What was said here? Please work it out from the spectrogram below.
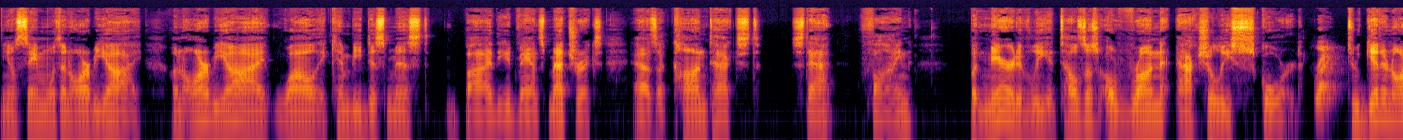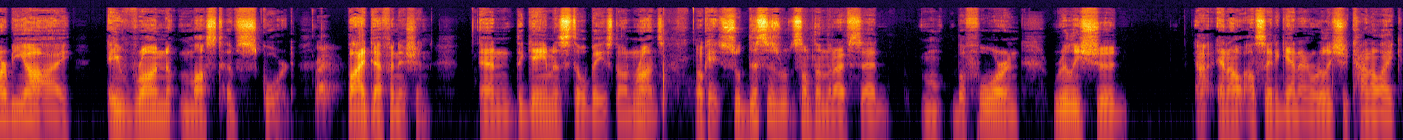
You know, same with an RBI. An RBI, while it can be dismissed by the advanced metrics as a context stat, fine. But narratively, it tells us a run actually scored. Right. To get an RBI, a run must have scored right. by definition. And the game is still based on runs. Okay, so this is something that I've said before and really should, uh, and I'll, I'll say it again, and I really should kind of like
